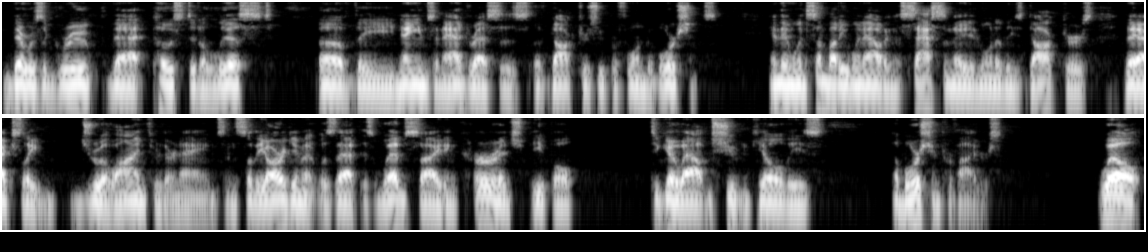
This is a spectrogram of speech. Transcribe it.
there was a group that posted a list of the names and addresses of doctors who performed abortions. And then when somebody went out and assassinated one of these doctors, they actually drew a line through their names. And so the argument was that this website encouraged people to go out and shoot and kill these abortion providers. Well,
